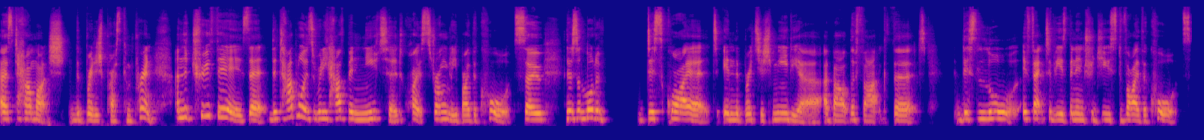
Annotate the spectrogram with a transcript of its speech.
as to how much the British press can print. And the truth is that the tabloids really have been neutered quite strongly by the courts. So there's a lot of disquiet in the British media about the fact that this law effectively has been introduced via the courts.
